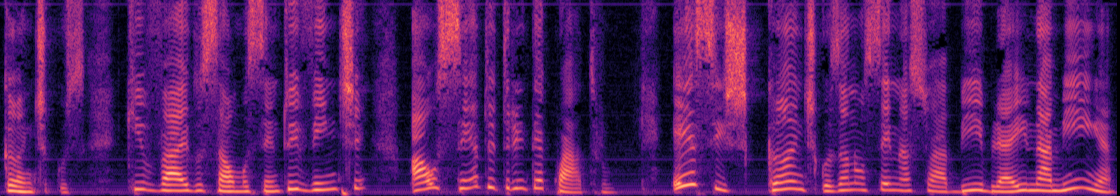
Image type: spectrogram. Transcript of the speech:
cânticos, que vai do Salmo 120 ao 134. Esses cânticos, eu não sei na sua Bíblia, aí na minha,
